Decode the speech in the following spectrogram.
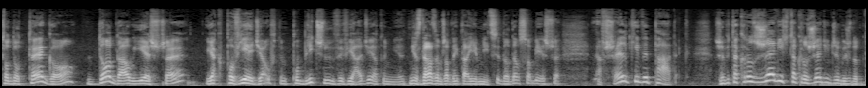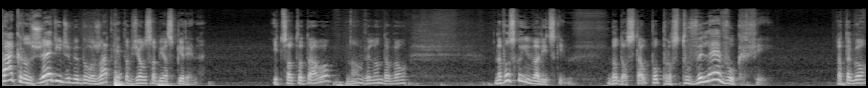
to do tego dodał jeszcze, jak powiedział w tym publicznym wywiadzie, ja tu nie, nie zdradzam żadnej tajemnicy, dodał sobie jeszcze na wszelki wypadek, żeby tak rozrzedzić, tak rozrzedzić, żeby to tak rozrzedzić, żeby było rzadkie, to wziął sobie aspirynę. I co to dało? No, wylądował na wózku inwalidzkim, bo dostał po prostu wylewu krwi. Dlatego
